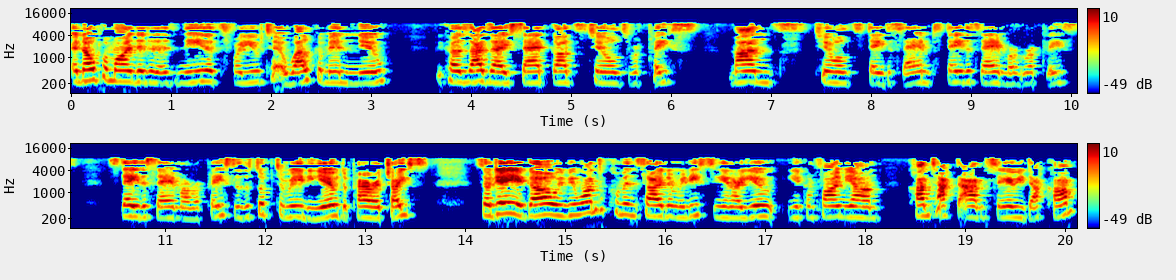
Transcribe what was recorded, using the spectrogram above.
an open minded is needed for you to welcome in new because as I said, God's tools replace man's tools stay the same, stay the same or replace, stay the same or replace. So it's up to really you, the power of choice. So there you go. If you want to come inside and release the inner you, you can find me on contactannseety.com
